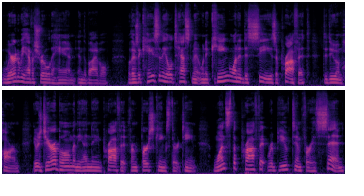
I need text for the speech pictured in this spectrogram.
where do we have a shriveled hand in the Bible? Well, there's a case in the Old Testament when a king wanted to seize a prophet to do him harm. It was Jeroboam and the unnamed prophet from 1 Kings 13. Once the prophet rebuked him for his sin,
